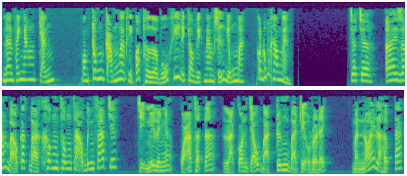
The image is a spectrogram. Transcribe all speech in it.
nên phải ngăn chặn. Còn Trung Cộng thì có thừa vũ khí để cho Việt Nam sử dụng mà, có đúng không nè? Cha cha, ai dám bảo các bà không thông thạo binh pháp chứ? Chị Mỹ Linh á, quả thật á là con cháu bà Trưng bà Triệu rồi đấy. Mà nói là hợp tác,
